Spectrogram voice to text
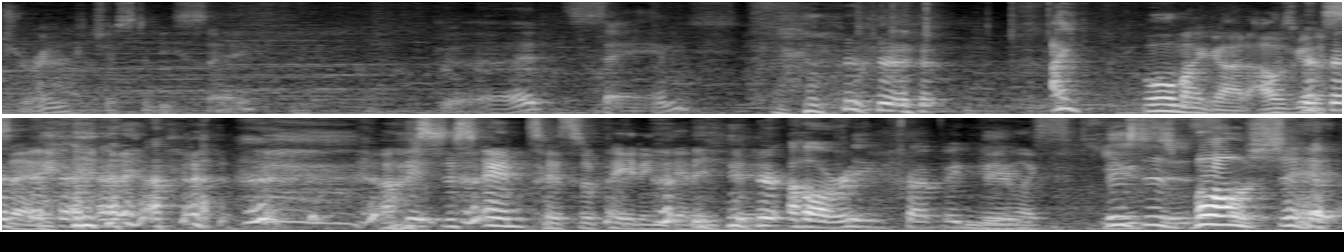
Drink just to be safe. Good. Same. I. Oh my god, I was gonna say. I was just anticipating getting hit. You're already prepping Being your like, excuses. this is bullshit.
